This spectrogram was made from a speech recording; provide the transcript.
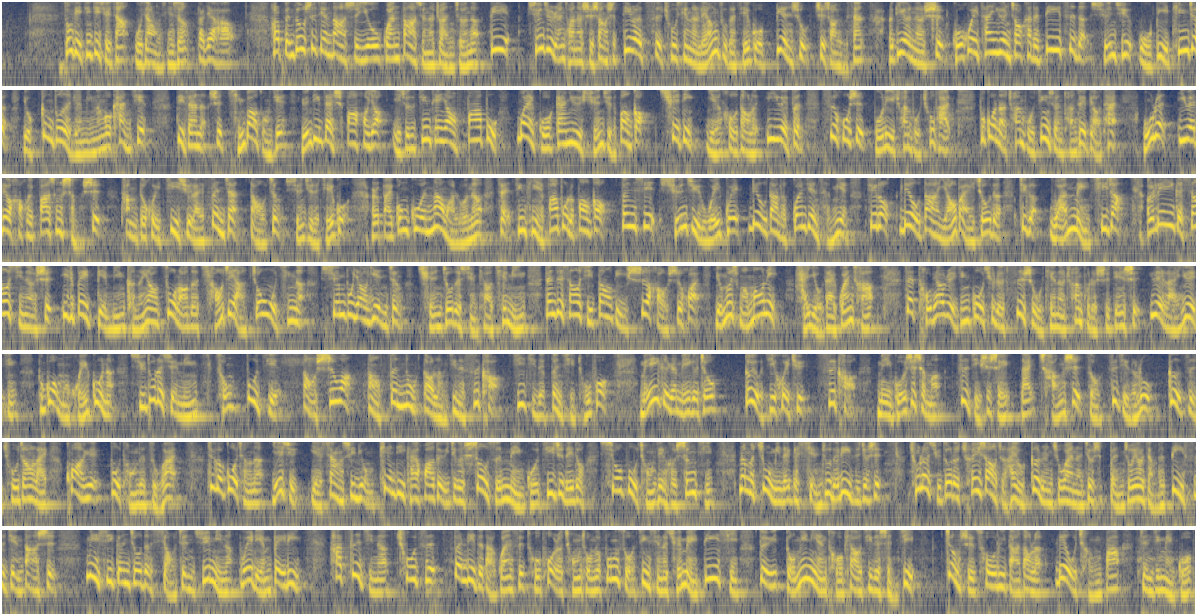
总体经济学家吴家龙先生，大家好。而本周事件大事攸关大选的转折呢？第一，选举人团呢史上是第二次出现了两组的结果变数，至少有三。而第二呢，是国会参议院召开的第一次的选举舞弊听证，有更多的人民能够看见。第三呢，是情报总监原定在十八号要，也就是今天要发布外国干预选举的报告，确定延后到了一月份，似乎是不利川普出牌。不过呢，川普竞选团队表态。无论一月六号会发生什么事，他们都会继续来奋战，导正选举的结果。而白宫顾问纳瓦罗呢，在今天也发布了报告，分析选举违规六大的关键层面，揭露六大摇摆州的这个完美欺诈。而另一个消息呢，是一直被点名可能要坐牢的乔治亚州务卿呢，宣布要验证全州的选票签名。但这消息到底是好是坏，有没有什么猫腻，还有待观察。在投票日已经过去了四十五天呢，川普的时间是。越来越紧。不过我们回顾呢，许多的选民从不解到失望，到愤怒，到冷静的思考，积极的奋起突破。每一个人，每一个州都有机会去思考美国是什么，自己是谁，来尝试走自己的路，各自出招来跨越不同的阻碍。这个过程呢，也许也像是用遍地开花对于这个受损美国机制的一种修复重建和升级。那么著名的一个显著的例子就是，除了许多的吹哨者还有个人之外呢，就是本周要讲的第四件大事。密西根州的小镇居民呢，威廉贝利他自己呢出资奋力的打官司，突破了重重的封锁，进行了全美第一起对于 Dominion 投票机的审计，证实错误率达到了六成八，震惊美国。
